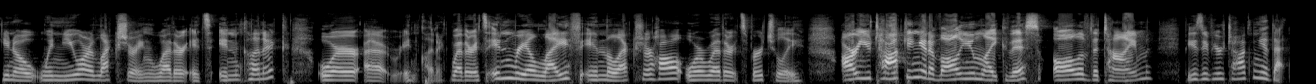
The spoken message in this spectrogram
you know, when you are lecturing, whether it's in clinic or uh, in clinic, whether it's in real life in the lecture hall or whether it's virtually, are you talking at a volume like this all of the time? Because if you're talking at that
